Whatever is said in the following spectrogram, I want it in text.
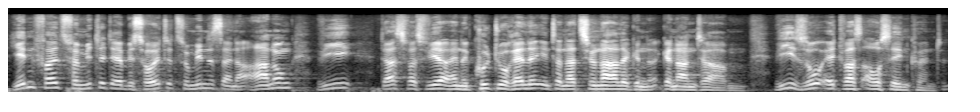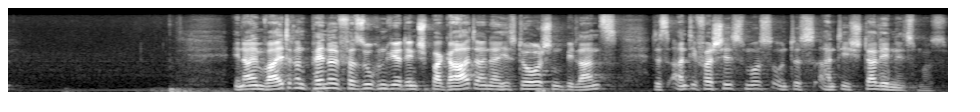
Jedenfalls vermittelt er bis heute zumindest eine Ahnung, wie das, was wir eine kulturelle Internationale genannt haben, wie so etwas aussehen könnte. In einem weiteren Panel versuchen wir den Spagat einer historischen Bilanz des Antifaschismus und des Antistalinismus.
